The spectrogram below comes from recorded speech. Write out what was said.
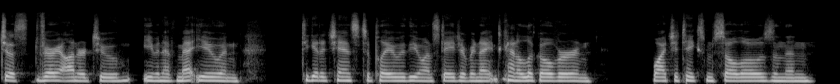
just very honored to even have met you and to get a chance to play with you on stage every night and kind of look over and watch you take some solos. And then,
